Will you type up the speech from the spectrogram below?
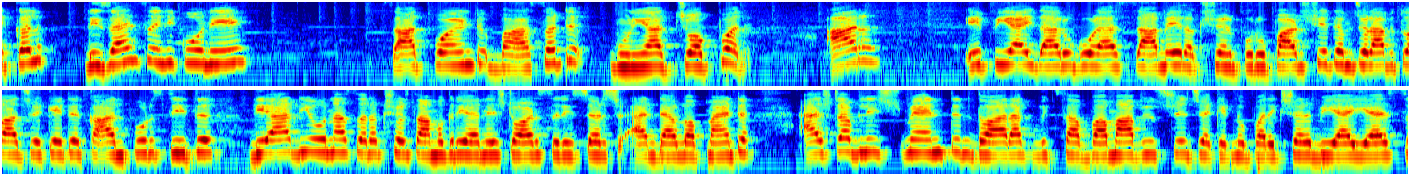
એકલ ડિઝાઇન સૈનિકોને સાત પોઈન્ટ બાસઠ ગુણ્યા ચોપન આર એપીઆઈ દારૂગોળા સામે રક્ષણ પૂરું પાડશે તેમ જણાવ્યું તો આ જેકેટ કાનપુર સ્થિત ડીઆરડીઓના સંરક્ષણ સામગ્રી અને stores research and development establishment દ્વારા વિકસાવવામાં આવ્યું છે. જેકેટનું પરીક્ષણ BIS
